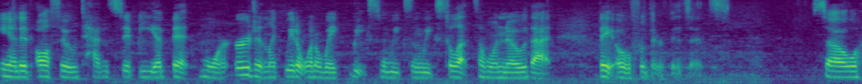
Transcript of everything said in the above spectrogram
and it also tends to be a bit more urgent. Like we don't want to wait weeks and weeks and weeks to let someone know that they owe for their visits. So,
